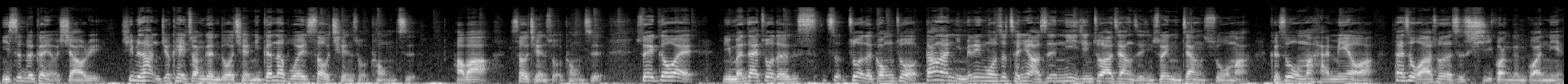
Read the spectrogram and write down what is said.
你是不是更有效率？基本上你就可以赚更多钱，你根本不会受钱所控制，好不好？受钱所控制。所以各位，你们在做的做做的工作，当然你们跟我说陈俊老师，你已经做到这样子，所以你这样说嘛。可是我们还没有啊。但是我要说的是习惯跟观念。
